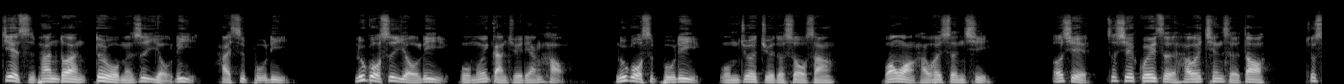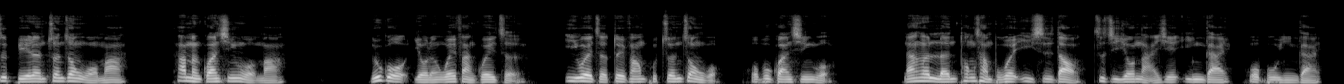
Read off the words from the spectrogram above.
借此判断对我们是有利还是不利。如果是有利，我们会感觉良好；如果是不利，我们就会觉得受伤，往往还会生气。而且这些规则还会牵扯到，就是别人尊重我吗？他们关心我吗？如果有人违反规则，意味着对方不尊重我或不关心我。然而，人通常不会意识到自己有哪一些应该或不应该，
